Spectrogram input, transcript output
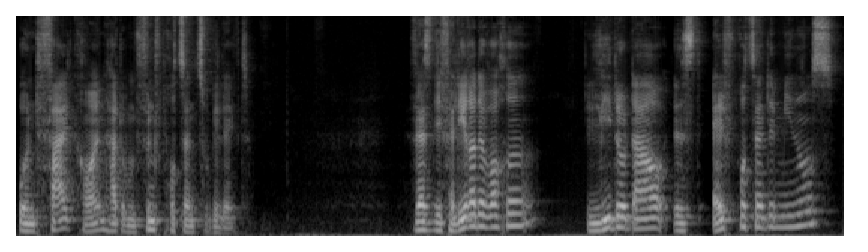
und Filecoin hat um 5% zugelegt. Wer sind die Verlierer der Woche? LidoDAO ist 11% im Minus,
